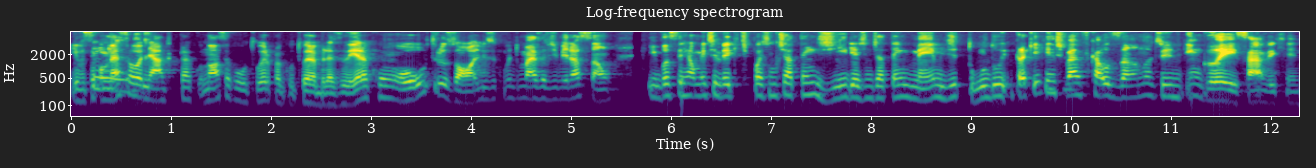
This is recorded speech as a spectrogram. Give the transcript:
E você Sim. começa a olhar para nossa cultura, para a cultura brasileira, com outros olhos e com muito mais admiração. E você realmente vê que tipo, a gente já tem gíria, a gente já tem meme de tudo. Pra que, que a gente vai ficar usando de inglês, sabe? Que...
